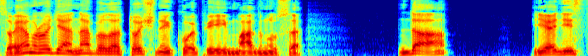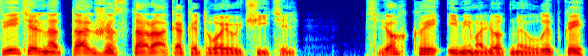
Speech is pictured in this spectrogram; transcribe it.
В своем роде она была точной копией Магнуса. «Да, я действительно так же стара, как и твой учитель». С легкой и мимолетной улыбкой,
